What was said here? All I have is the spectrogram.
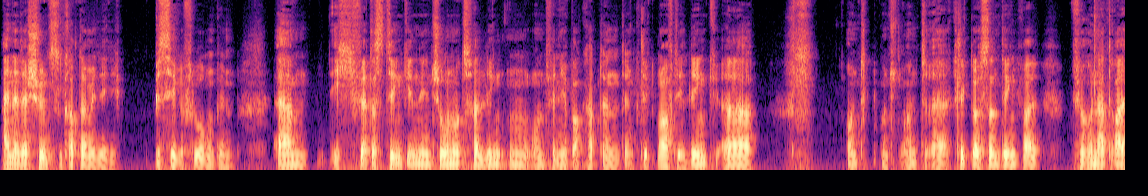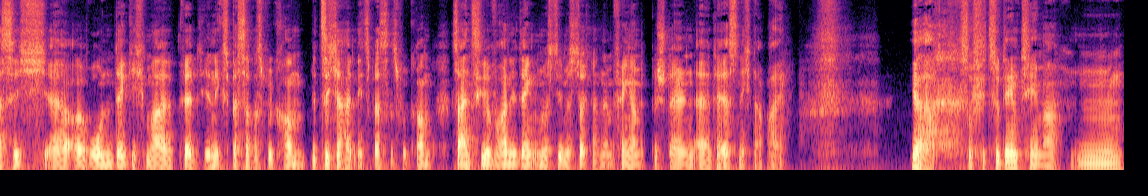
einer der schönsten Copter, mit denen ich bisher geflogen bin. Ähm, ich werde das Ding in den Shownotes verlinken und wenn ihr Bock habt, dann, dann klickt mal auf den Link äh, und, und, und äh, klickt euch so ein Ding, weil für 130 äh, Euro, denke ich mal, werdet ihr nichts Besseres bekommen. Mit Sicherheit nichts Besseres bekommen. Das Einzige, woran ihr denken müsst, ihr müsst euch noch einen Empfänger mitbestellen, äh, der ist nicht dabei. Ja, so viel zu dem Thema. Hm,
